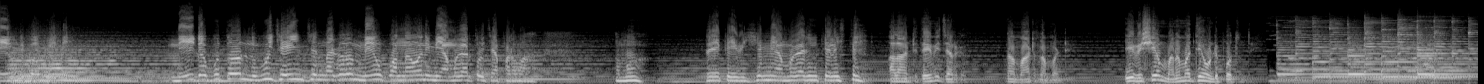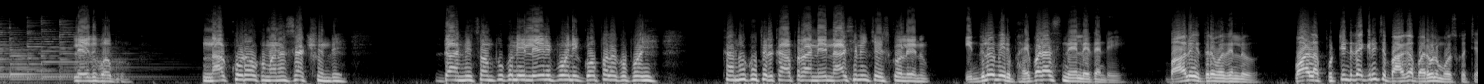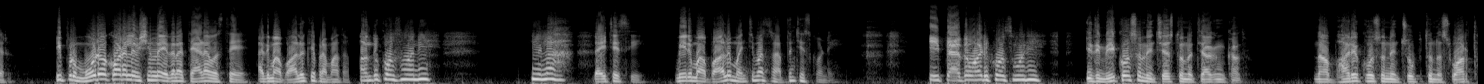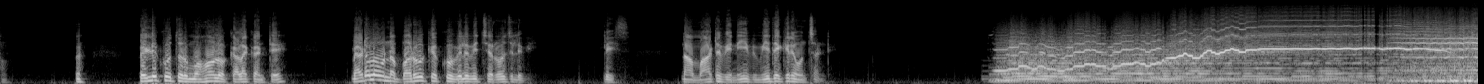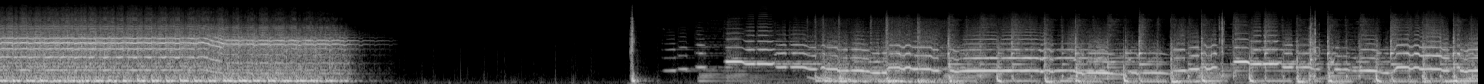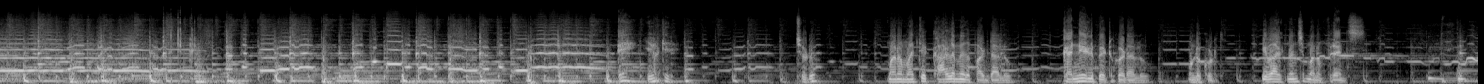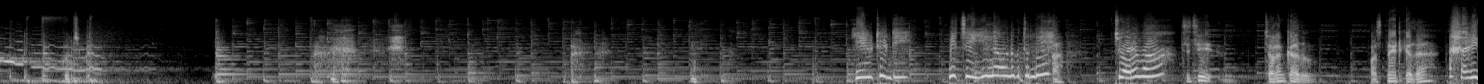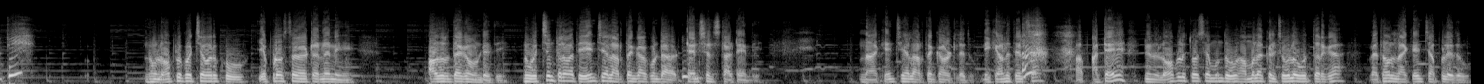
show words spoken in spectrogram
ఏమిటి బాబు ఇది? నీ డబ్బుతో నువ్వు చేయించిన నగలు మేము కొన్నామని మీ అమ్మగారితో చెప్పడమా? అమ్మో రేపు ఈ విషయం మీ అమ్మగారికి తెలిస్తే. అలాంటిదేమీ జరగదు. నా మాట నమ్మండి. ఈ విషయం మన మధ్య ఉండిపోతుంది. లేదు బాబు నాకు కూడా ఒక మనసాక్షి ఉంది. దాన్ని చంపుకుని లేనిపోని గొప్పలకు పోయి కన్న కూతురి కాపురాన్ని నాశనం చేసుకోలేను. ఇందులో మీరు భయపడాల్సిందేం లేదండి. బాలు ఇద్దరు వదినలు వాళ్ళ పుట్టింటి దగ్గర నుంచి బాగా బరువులు మోసుకొచ్చారు. ఇప్పుడు మూడో కోడల విషయంలో ఏదైనా తేడా వస్తే అది మా బాలుకే ప్రమాదం. అందుకోసమని ఇలా దయచేసి మీరు మా బాలు మంచి మనసును అర్థం చేసుకోండి. ఈ పేదవాడి కోసమని ఇది మీకోసం నేను చేస్తున్న త్యాగం కాదు. నా భార్య కోసం నేను చూపుతున్న స్వార్థం. హ, పెళ్ళి కూతురు మొహంలో కళ కంటే మెడలో ఉన్న బరువుకి ఎక్కువ విలువిచ్చే రోజులు ఇవి ప్లీజ్ నా మాట విని ఇవి మీ దగ్గరే ఉంచండి. మన మధ్య కాళ్ళ మీద పడ్డాలు కన్నీళ్ళు పెట్టుకోవడాలు ఉండకూడదు. ఇవాళ నుంచి మనం ఫ్రెండ్స్ కూర్చో ఏమిటండి? మీ చెయ్యిలా వణుకుతుంది. జ్వరమా? చిచి జ్వరం కాదు. ఫస్ట్ నైట్ కదా? అయితే? నువ్వు లోపలికి వచ్చే వరకు ఎప్పుడు వస్తావు ఏమిటోనని ఆదుర్దాగా ఉండేది. నువ్వు వచ్చిన తర్వాత ఏం చేయాలో అర్థం కాకుండా టెన్షన్ స్టార్ట్ అయింది. నాకేం చేయాలో అర్థం కావట్లేదు. నీకేమైనా తెలుసా? అంటే నేను లోపలికి తోసే ముందు అమలక్కలు చెవులో ఊతారుగా వెతలు నాకేం చెప్పలేదు.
